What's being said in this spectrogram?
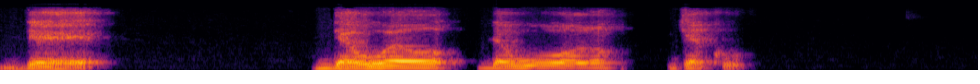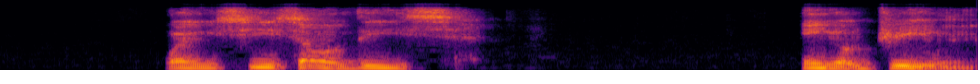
the the wall the wall gecko. When you see some of these in your dream,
